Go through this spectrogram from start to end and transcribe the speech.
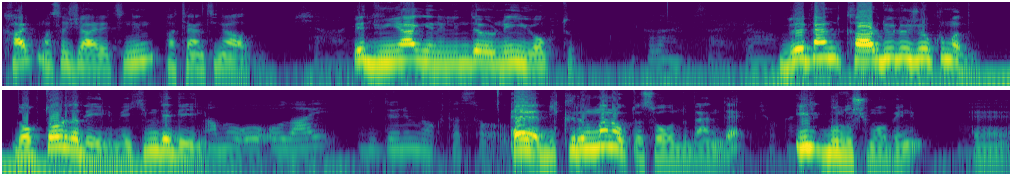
kalp masaj aletinin patentini aldım. Şahane. Ve dünya genelinde örneği yoktu. Ne kadar güzel. Bravo. Ve ben kardiyoloji okumadım. Doktor da değilim, hekim de değilim. Ama o olay bir dönüm noktası oldu. Evet bir kırılma noktası oldu bende. Çok önemli. İlk buluşum o benim. Ee,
